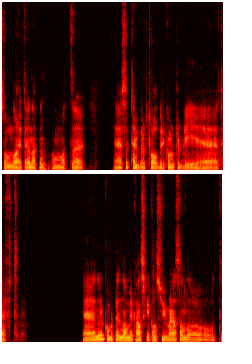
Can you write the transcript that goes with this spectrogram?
som nå heter den appen, om at eh, september-oktober kommer til å bli eh, tøft. Eh, når det kommer til den amerikanske konsumeren sånn, og, og at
